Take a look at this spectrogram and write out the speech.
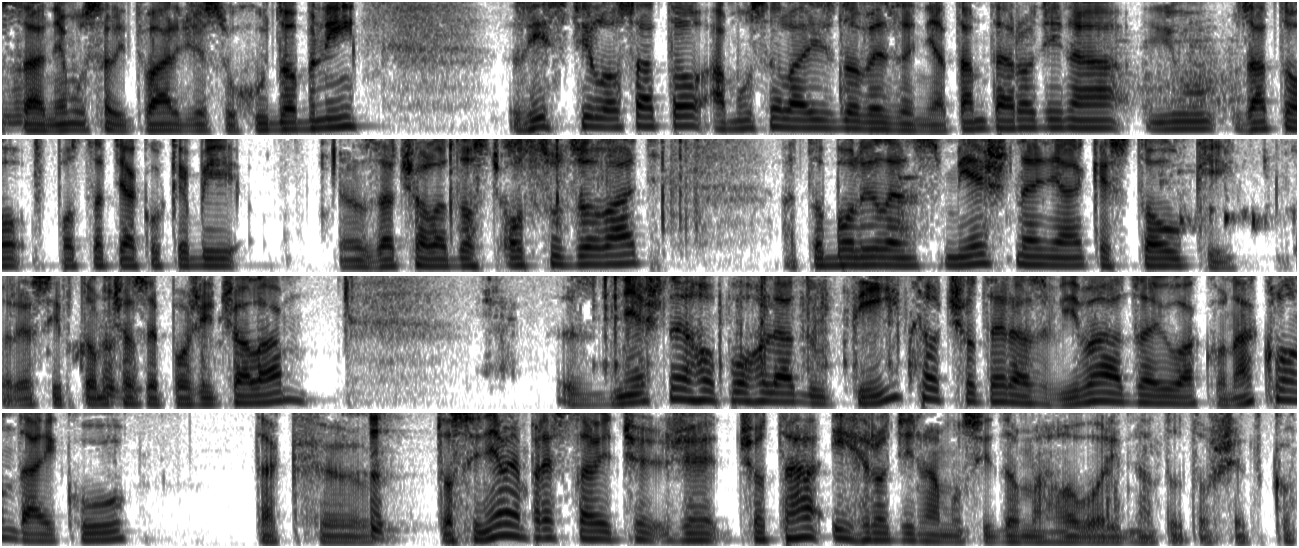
sa nemuseli tváriť, že sú chudobní. Zistilo sa to a musela ísť do väzenia. Tam tá rodina ju za to v podstate ako keby začala dosť odsudzovať a to boli len smiešné nejaké stovky, ktoré si v tom čase požičala z dnešného pohľadu títo, čo teraz vyvádzajú ako na klondajku, tak e, to si neviem predstaviť, že, že čo tá ich rodina musí doma hovoriť na toto všetko.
